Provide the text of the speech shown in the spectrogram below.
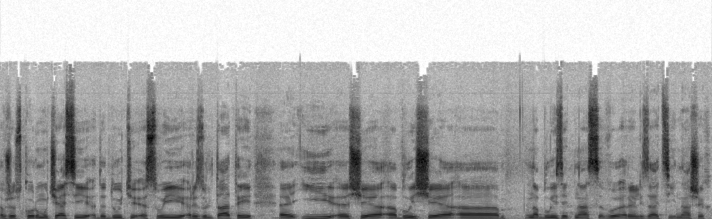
вже в скорому часі дадуть свої результати е, і ще ближче наблизять нас в реалізації наших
